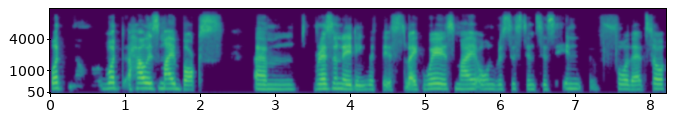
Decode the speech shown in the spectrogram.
what what how is my box um, resonating with this? Like where is my own resistances in for that? So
